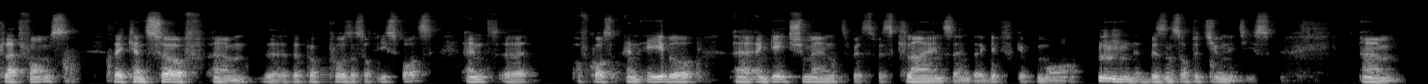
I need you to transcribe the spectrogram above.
platforms. They can serve um, the, the purposes of esports and, uh, of course, enable uh, engagement with, with clients and uh, give, give more business opportunities. Um,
